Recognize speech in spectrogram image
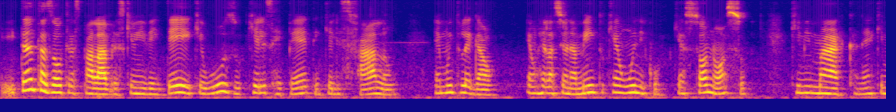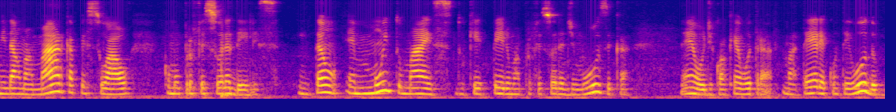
e tantas outras palavras que eu inventei, que eu uso, que eles repetem, que eles falam, é muito legal. É um relacionamento que é único, que é só nosso, que me marca, né? Que me dá uma marca pessoal como professora deles. Então, é muito mais do que ter uma professora de música, né, ou de qualquer outra matéria, conteúdo,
